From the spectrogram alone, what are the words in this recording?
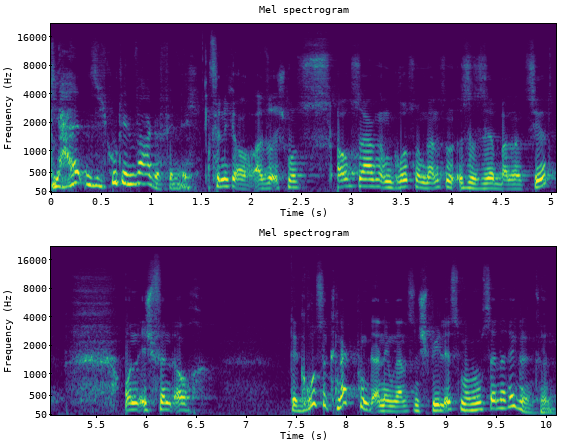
die halten sich gut in Waage, finde ich. Finde ich auch. Also ich muss auch sagen, im Großen und Ganzen ist es sehr balanciert. Und ich finde auch, der große Knackpunkt an dem ganzen Spiel ist, man muss seine Regeln können.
